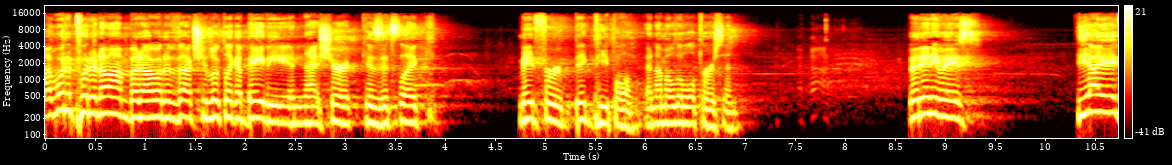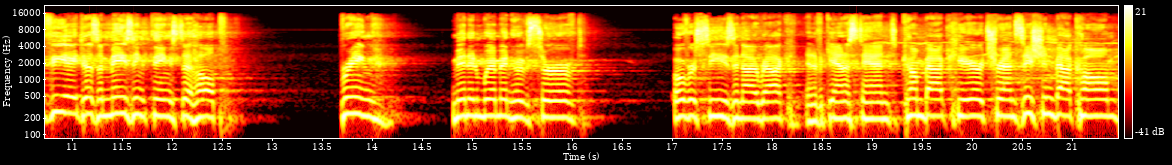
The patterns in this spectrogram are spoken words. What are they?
I would have put it on, but I would have actually looked like a baby in that shirt because it's like made for big people, and I'm a little person. But, anyways, the IAVA does amazing things to help bring men and women who have served overseas in Iraq and Afghanistan to come back here, transition back home,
